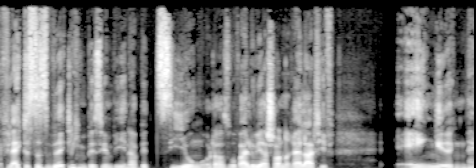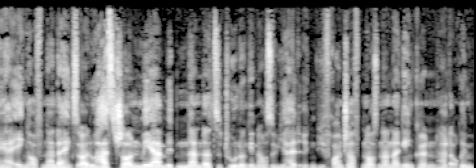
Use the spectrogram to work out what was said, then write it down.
vielleicht ist das wirklich ein bisschen wie in einer Beziehung oder so, weil du ja schon relativ eng, naja, eng aufeinander hängst, oder du hast schon mehr miteinander zu tun und genauso wie halt irgendwie Freundschaften auseinandergehen können, halt auch im,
